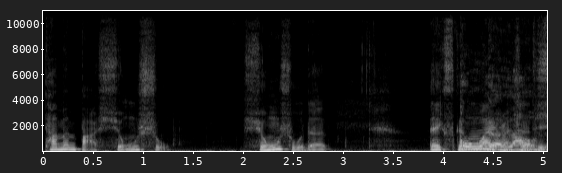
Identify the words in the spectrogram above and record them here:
他们把熊鼠，熊鼠的 X 跟 Y 染色体，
